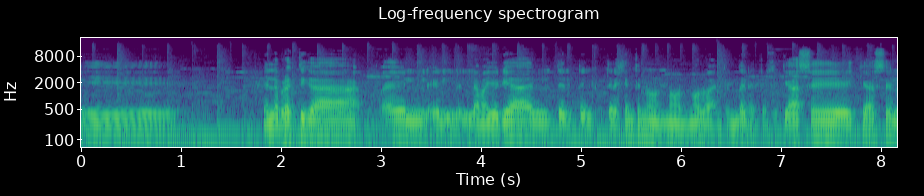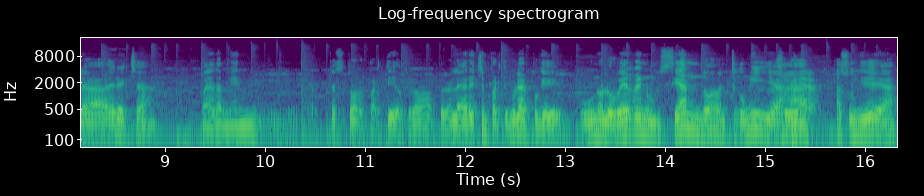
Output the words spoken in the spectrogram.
Eh, en la práctica, el- el- la mayoría del- del- del- de la gente no, no- no lo va a entender. Entonces, ¿qué hace, qué hace la derecha? Bueno, también casi todos los partidos, pero, pero la derecha en particular, porque uno lo ve renunciando, entre comillas, A su a, idea. a sus ideas,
